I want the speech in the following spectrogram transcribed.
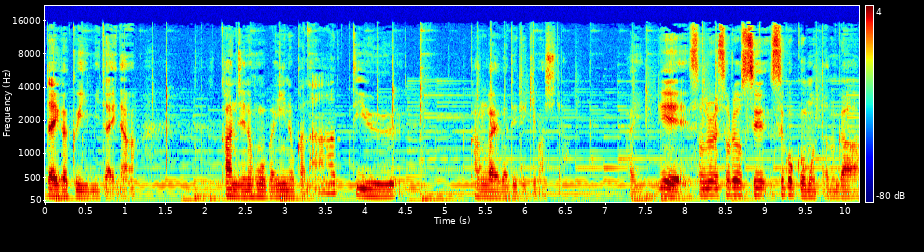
大学院みたいな感じの方がいいのかなっていう考えが出てきました。はい、でそれそれをすごく思ったのが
